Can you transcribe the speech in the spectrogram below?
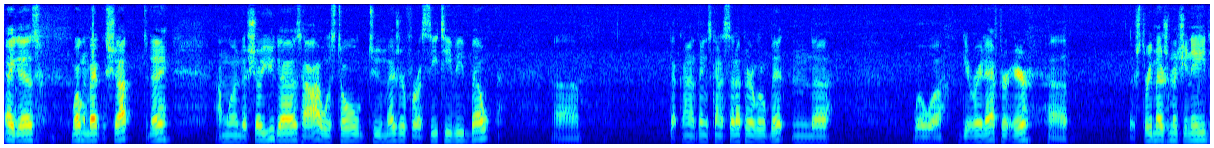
Hey guys, welcome back to the shop. Today I'm going to show you guys how I was told to measure for a CTV belt. Uh, got kind of things kind of set up here a little bit and uh, we'll uh, get right after it here. Uh, there's three measurements you need.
